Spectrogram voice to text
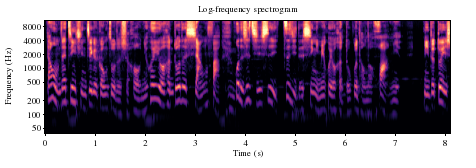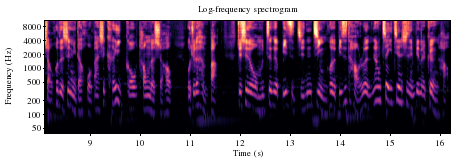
当我们在进行这个工作的时候，你会有很多的想法，或者是其实是自己的心里面会有很多不同的画面。你的对手或者是你的伙伴是可以沟通的时候，我觉得很棒。就是我们这个彼此精进或者彼此讨论，让这一件事情变得更好。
